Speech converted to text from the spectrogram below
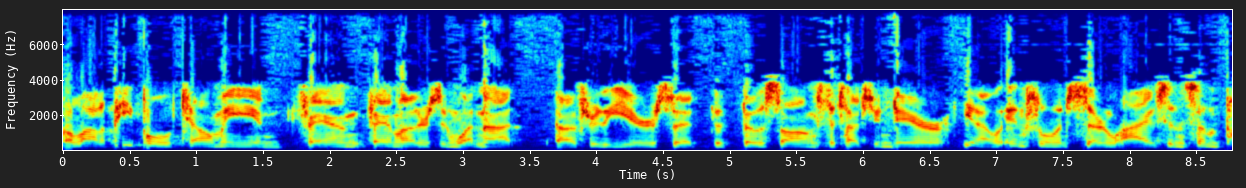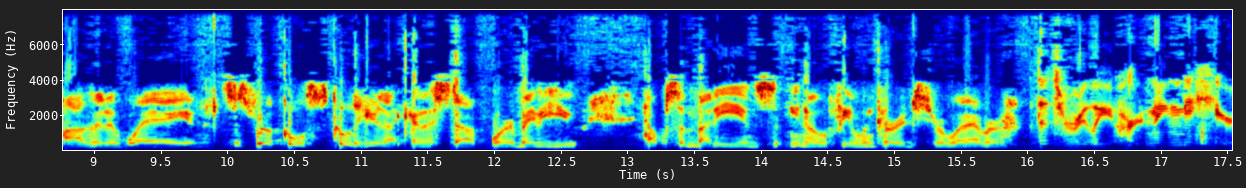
a lot of people tell me and fan fan letters and whatnot uh, through the years that, that those songs, "The Touch and Dare," you know, influenced their lives in some positive way, and it's just real cool. It's cool to hear that kind of stuff where maybe you help somebody and you know feel encouraged or whatever. That's really heartening to hear.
